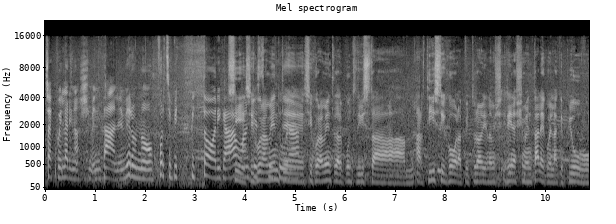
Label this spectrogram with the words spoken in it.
c'è quella rinascimentale, vero o no? Forse pittorica sì, o anche sicuramente, sicuramente, dal punto di vista artistico la pittura rinascimentale è quella che più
